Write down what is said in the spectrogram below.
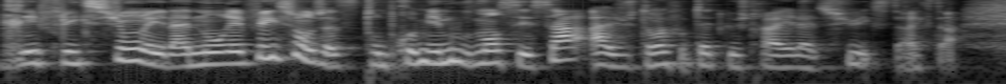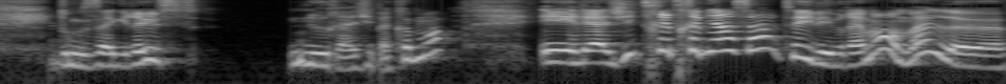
réflexion et la non-réflexion. Ton premier mouvement, c'est ça. Ah, justement, il faut peut-être que je travaille là-dessus, etc., etc. Donc, Zagreus ne réagit pas comme moi. Et réagit très très bien à ça. Tu sais, il est vraiment en mode, euh,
